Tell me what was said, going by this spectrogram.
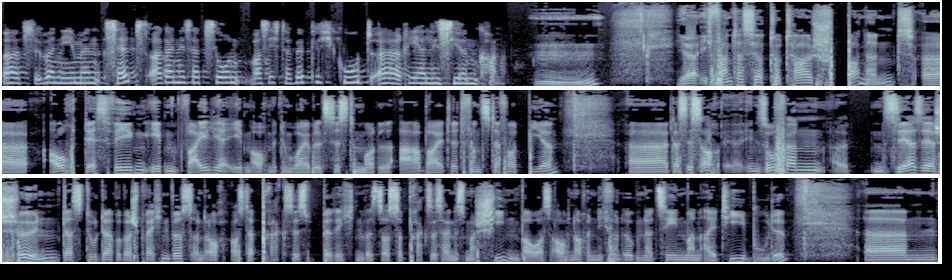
äh, zu übernehmen, Selbstorganisation, was ich da wirklich gut äh, realisieren kann. Mhm. Ja, ich fand das ja total spannend, äh, auch deswegen eben, weil er eben auch mit dem Viable System Model arbeitet von Stafford Beer. Äh, das ist auch insofern äh, sehr, sehr schön, dass du darüber sprechen wirst und auch aus der Praxis berichten wirst, aus der Praxis eines Maschinenbauers auch noch und nicht von irgendeiner Zehn-Mann-IT-Bude. Ähm,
